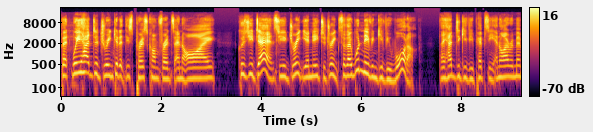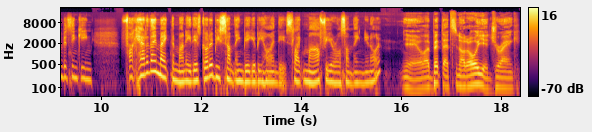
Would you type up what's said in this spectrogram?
But we had to drink it at this press conference, and I, because you dance, you drink, you need to drink. So they wouldn't even give you water. They had to give you Pepsi. And I remember thinking, fuck, how do they make the money? There's got to be something bigger behind this, like mafia or something, you know? Yeah, well, I bet that's not all you drank.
